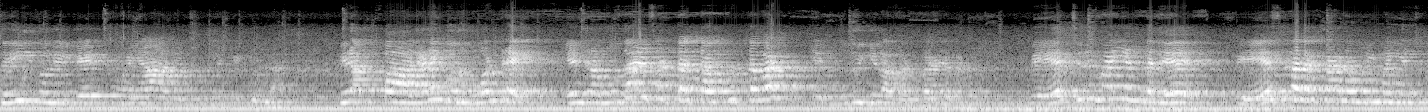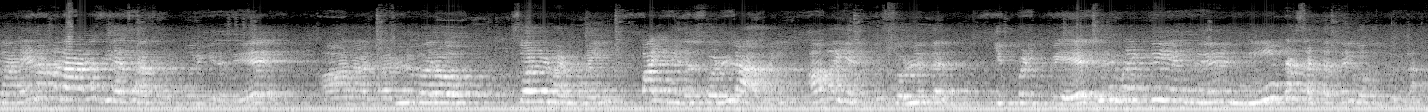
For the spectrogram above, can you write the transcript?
செய்தொழில் வேற்றுமையான் என்று குறிப்பிட்டுள்ளார். பிறப்பால் அனைவரும் ஒன்றே என்ற முதல் சட்டத்தை வகுத்தவன் என் முதுகிலவன் வள்ளுவன் பேச்சுரிமை என்பது பேசுவதற்கான உரிமை என்றுதானே நமது அரசியல் சாஸ்திரம் கூறுகிறது. ஆனால் வள்ளுவரோ சொல்வன்மை பயனில சொல்லாமை அவை என்று சொல்லுதல் இப்படி பேச்சுரிமைக்கு என்று நீண்ட சட்டத்தை வகுத்துள்ளார்.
